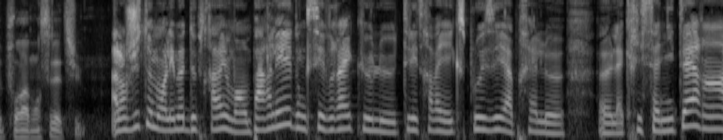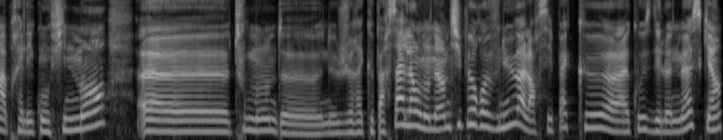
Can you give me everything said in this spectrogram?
de pouvoir avancer là-dessus. Alors justement, les modes de travail, on va en parler. Donc c'est vrai que le télétravail a explosé après le, euh, la crise sanitaire, hein, après les confinements. Euh, tout le monde euh, ne jurait que par ça. Là, on en est un petit peu revenu. Alors c'est pas que à cause d'Elon Musk. Hein.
